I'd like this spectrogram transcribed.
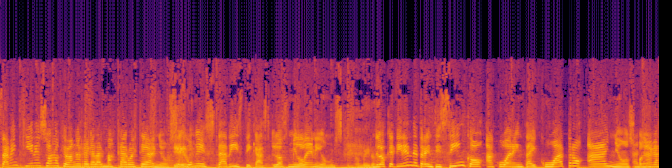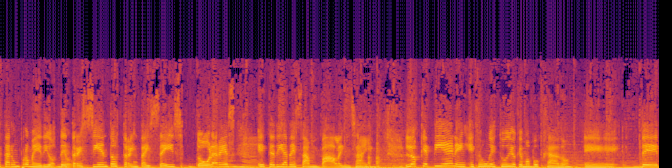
¿saben quiénes son los que van a regalar más caro este año? Según estadísticas, los millenniums. Ah. Los que tienen de 35 a 44 años van a gastar un promedio de Yo. 336 dólares este día de San Valentine. Los que tienen, esto es un estudio que hemos buscado, eh, de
